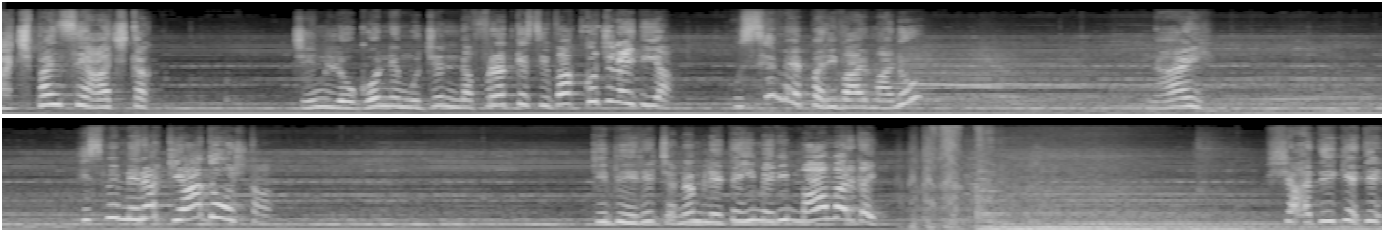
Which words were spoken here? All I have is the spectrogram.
बचपन से आज तक जिन लोगों ने मुझे नफरत के सिवा कुछ नहीं दिया, उसे मैं परिवार मानू? नहीं। इसमें मेरा क्या दोष था? कि मेरे जन्म लेते ही मेरी माँ मर गई। शादी के दिन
